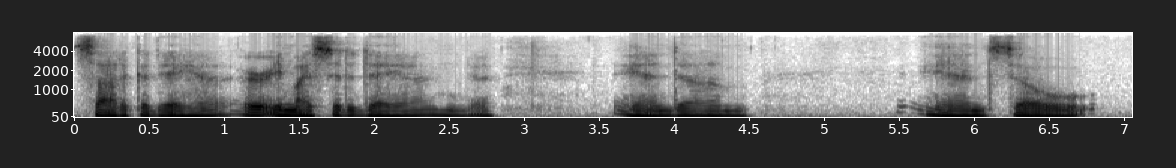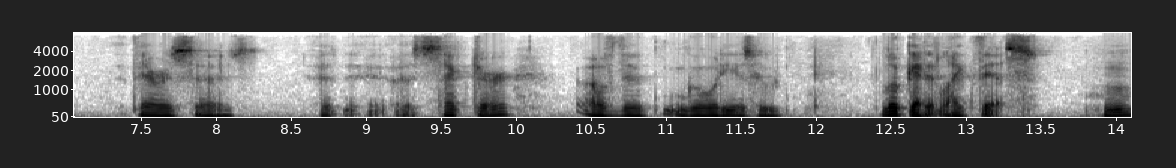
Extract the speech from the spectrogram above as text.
sadhaka deha or in my siddha and uh, and um, and so there is a, a, a, sector of the Gaudiyas who look at it like this. Hmm?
